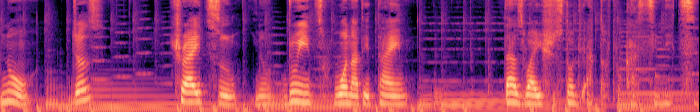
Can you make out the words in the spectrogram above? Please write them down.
no, just try to you know do it one at a time. That's why you should stop the act of procrastinating.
